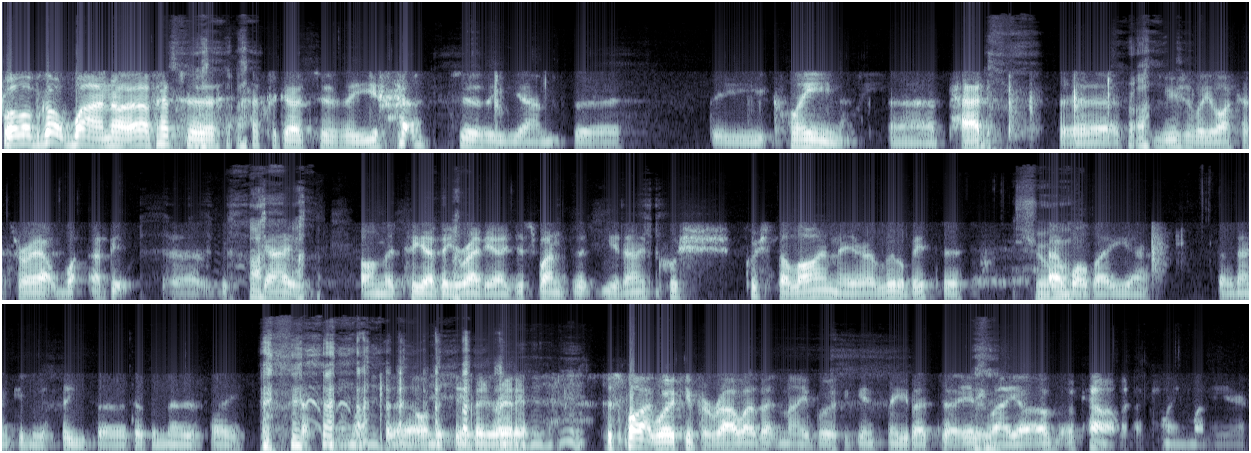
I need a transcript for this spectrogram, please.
Well, I've got one. I've had to have to go to the to the um, the the clean uh, pad. Uh. Usually, like I throw out a bit uh, risque on the TAB radio. Just ones that you know push push the line there a little bit to, sure. uh, while they. Uh, they don't give me a fee, so it doesn't matter if they them up, uh, on the TV radio. Despite working for RWWA, that may work against me. But uh, anyway, I've, I've, come up with a clean one here.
